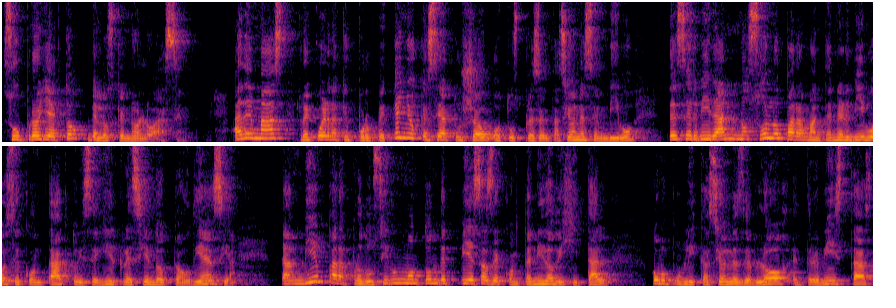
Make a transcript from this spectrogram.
su proyecto de los que no lo hacen. Además, recuerda que por pequeño que sea tu show o tus presentaciones en vivo, te servirán no solo para mantener vivo ese contacto y seguir creciendo tu audiencia, también para producir un montón de piezas de contenido digital, como publicaciones de blog, entrevistas,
